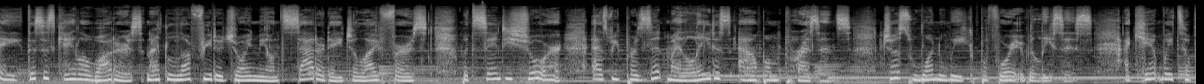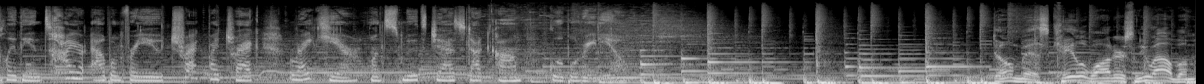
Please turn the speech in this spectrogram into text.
Hi, this is Kayla Waters, and I'd love for you to join me on Saturday, July 1st, with Sandy Shore as we present my latest album, Presence, just one week before it releases. I can't wait to play the entire album for you, track by track, right here on smoothjazz.com Global Radio. Don't miss Kayla Waters' new album,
